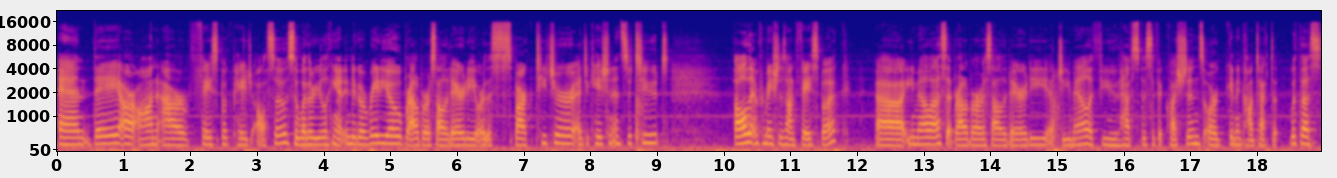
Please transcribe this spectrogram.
and they are on our Facebook page also. So whether you're looking at Indigo Radio, Brattleboro Solidarity, or the Spark Teacher Education Institute, all the information is on Facebook. Uh, email us at Brattleboro Solidarity at Gmail if you have specific questions, or get in contact with us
